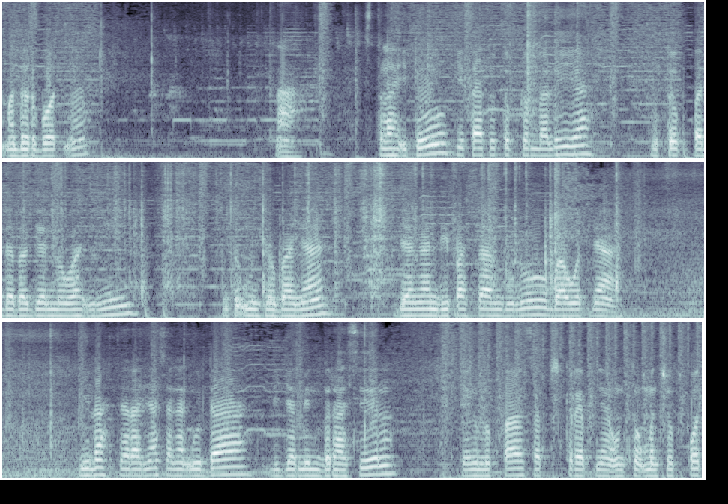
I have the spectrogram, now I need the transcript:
motherboardnya. Nah setelah itu kita tutup kembali ya tutup pada bagian bawah ini untuk mencobanya jangan dipasang dulu bautnya. Inilah caranya sangat mudah dijamin berhasil. Jangan lupa subscribe nya untuk mensupport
